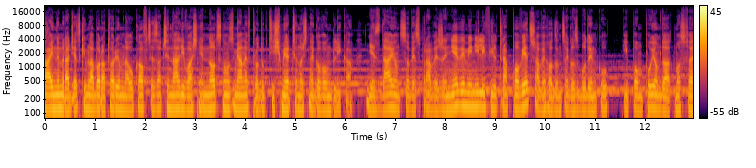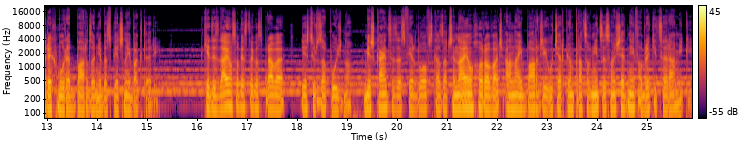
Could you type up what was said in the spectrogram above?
tajnym radzieckim laboratorium naukowcy zaczynali właśnie nocną zmianę w produkcji śmiercionośnego wąglika, nie zdając sobie sprawy, że nie wymienili filtra powietrza wychodzącego z budynku i pompują do atmosfery chmurę bardzo niebezpiecznej bakterii. Kiedy zdają sobie z tego sprawę, jest już za późno. Mieszkańcy ze Swierdłowska zaczynają chorować, a najbardziej ucierpią pracownicy sąsiedniej fabryki ceramiki.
